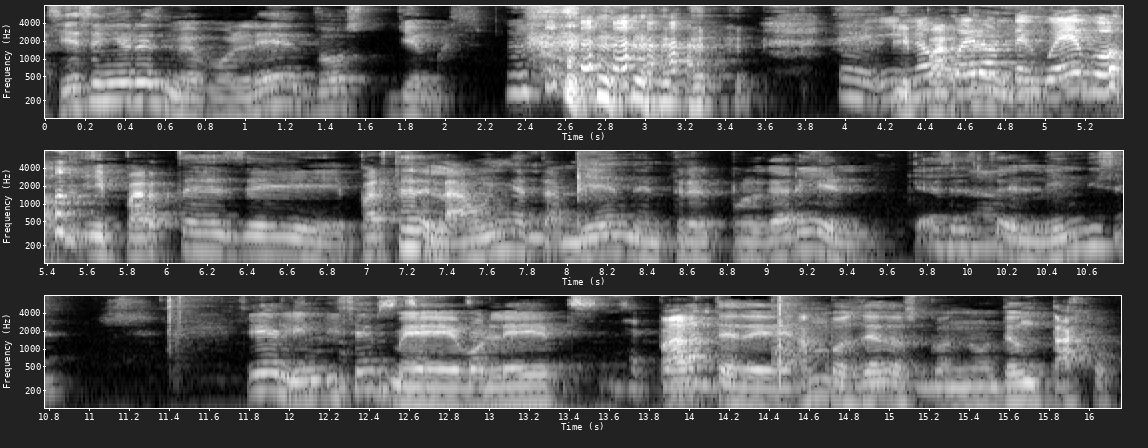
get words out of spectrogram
Así es, señores, me volé dos yemas. y, no fueron de huevo. Y, parte de parte de la uña también, entre el pulgar y el ¿qué es este? El índice. Sí, el índice me volé parte de ambos dedos con de un tajo.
